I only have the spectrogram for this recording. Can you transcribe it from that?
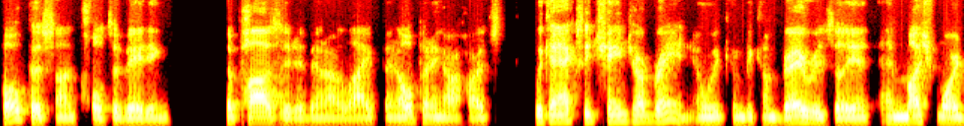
focus on cultivating the positive in our life and opening our hearts, we can actually change our brain and we can become very resilient and much more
